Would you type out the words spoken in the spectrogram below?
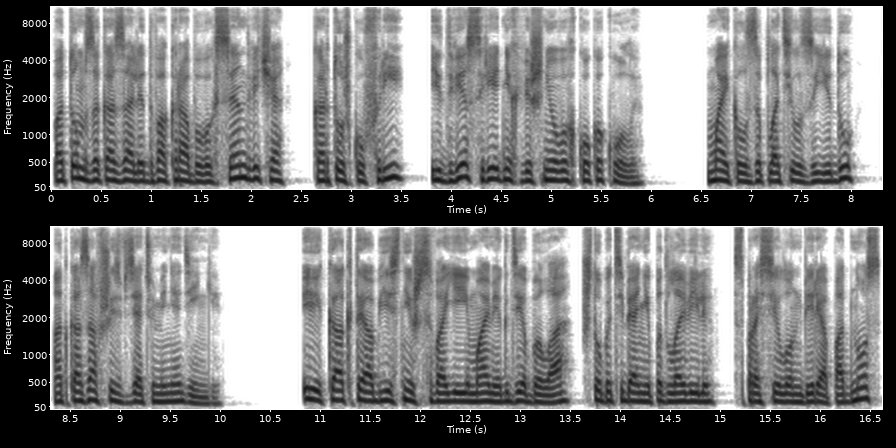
Потом заказали два крабовых сэндвича, картошку фри и две средних вишневых Кока-Колы. Майкл заплатил за еду, отказавшись взять у меня деньги. «И как ты объяснишь своей маме, где была, чтобы тебя не подловили?» — спросил он, беря поднос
